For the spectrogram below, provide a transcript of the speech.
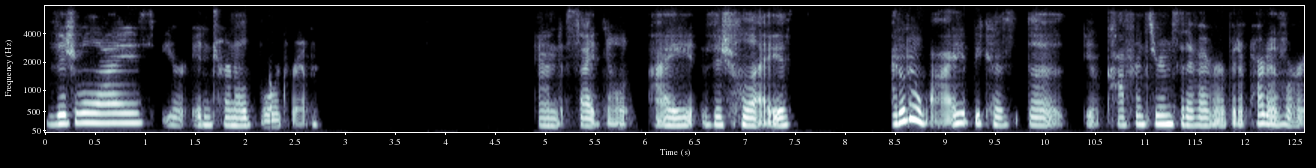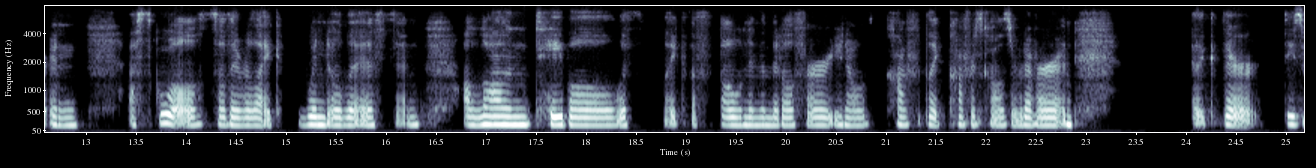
visualize your internal boardroom. And side note, I visualize I don't know why, because the you know conference rooms that I've ever been a part of were in a school, so they were like windowless and a long table with like the phone in the middle for you know conf like conference calls or whatever, and like they're these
